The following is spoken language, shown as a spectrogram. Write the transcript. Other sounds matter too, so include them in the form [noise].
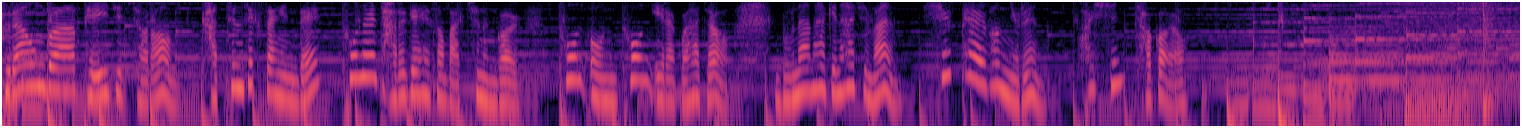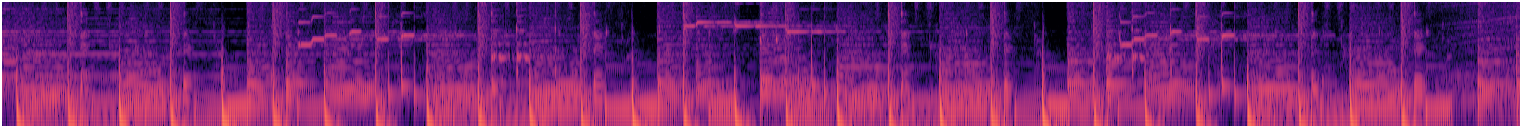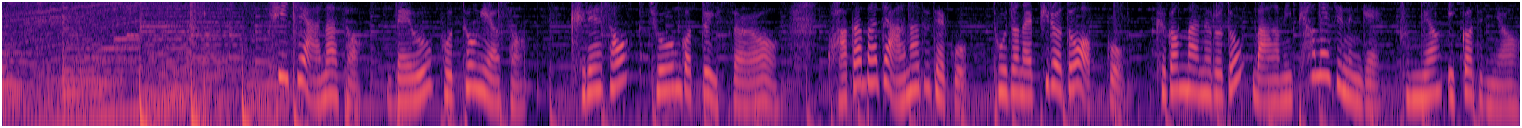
브라운과 베이지처럼 같은 색상인데 톤을 다르게 해서 맞추는 걸 톤 온 톤이라고 하죠. 무난하긴 하지만 실패할 확률은 훨씬 적어요. 튀지 않아서 매우 보통이어서 그래서 좋은 것도 있어요. 과감하지 않아도 되고 도전할 필요도 없고 그것만으로도 마음이 편해지는 게 분명 있거든요.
